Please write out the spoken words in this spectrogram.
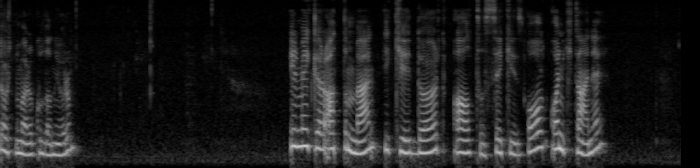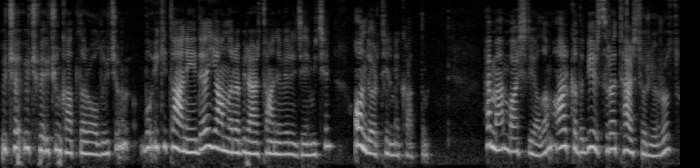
4 numara kullanıyorum. İlmekleri attım ben. 2, 4, 6, 8, 10, 12 tane 3'e 3 ve 3'ün katları olduğu için bu iki taneyi de yanlara birer tane vereceğim için 14 ilmek attım. Hemen başlayalım. Arkada bir sıra ters örüyoruz.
